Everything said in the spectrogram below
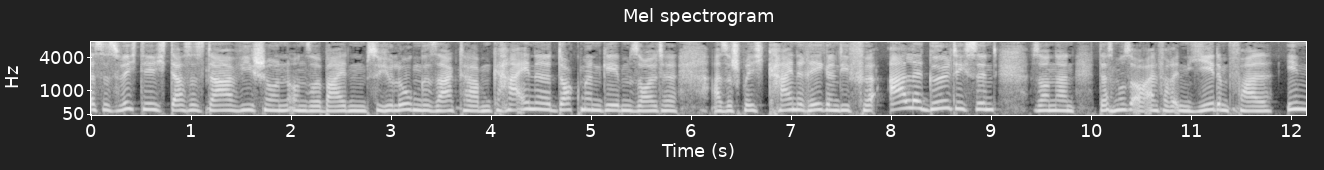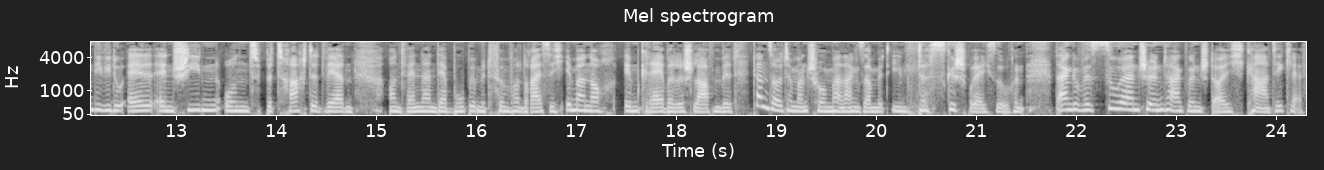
es ist wichtig, dass es da, wie schon unsere beiden Psychologen gesagt haben, keine Dogmen geben sollte. Also sprich keine Regeln, die für alle gültig sind, sondern das muss auch einfach in jedem Fall individuell entschieden und betrachtet werden. Und wenn dann der Bube mit 35 immer noch im Gräbele schlafen will, dann sollte man schon mal langsam mit ihm das Gespräch suchen. Danke fürs Zuhören. Schönen Tag wünscht euch Kati Kleff.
